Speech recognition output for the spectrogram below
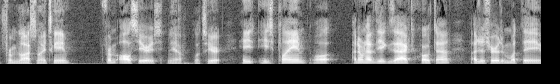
From last night's game? from all series. Yeah, let's hear it. He he's playing. Well, I don't have the exact quote down. I just heard him what they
